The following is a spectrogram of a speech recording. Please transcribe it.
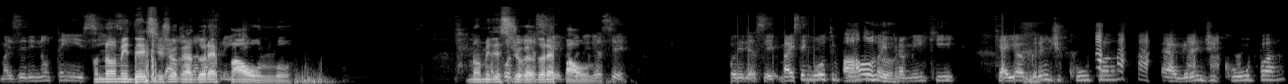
Mas ele não tem esse. O nome desse jogador é Paulo. O nome desse jogador é ser, é Paulo. Poderia ser. Poderia ser. Mas tem outro ponto aí para mim que, que aí é a grande culpa é a grande culpa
